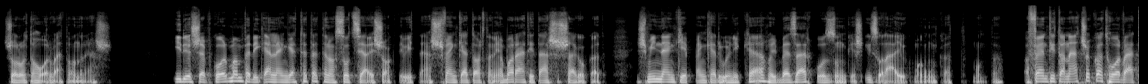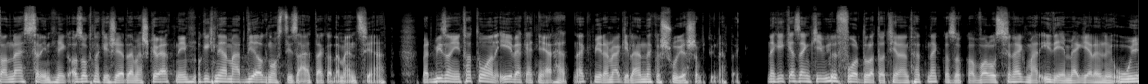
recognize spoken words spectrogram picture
sorolta Horváth András. Idősebb korban pedig elengedhetetlen a szociális aktivitás, fenn kell tartani a baráti társaságokat, és mindenképpen kerülni kell, hogy bezárkózzunk és izoláljuk magunkat, mondta. A fenti tanácsokat Horváth András szerint még azoknak is érdemes követni, akiknél már diagnosztizálták a demenciát, mert bizonyíthatóan éveket nyerhetnek, mire megjelennek a súlyosabb tünetek. Nekik ezen kívül fordulatot jelenthetnek azok a valószínűleg már idén megjelenő új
